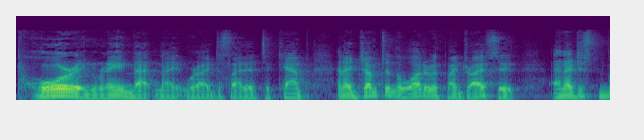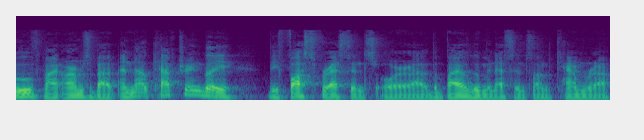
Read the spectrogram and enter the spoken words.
pouring rain that night where I decided to camp. And I jumped in the water with my dry suit, and I just moved my arms about. And now capturing the the phosphorescence or uh, the bioluminescence on camera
